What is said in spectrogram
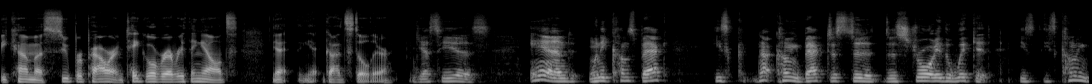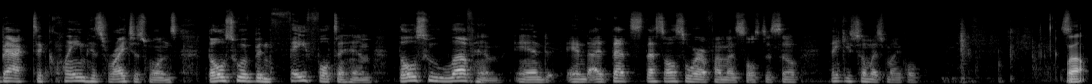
become a superpower and take over everything else. Yet, yet God's still there. Yes, He is. And when He comes back, He's not coming back just to destroy the wicked. He's, he's coming back to claim his righteous ones, those who have been faithful to him, those who love him, and and I, that's that's also where I find my solstice. So thank you so much, Michael. Well,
